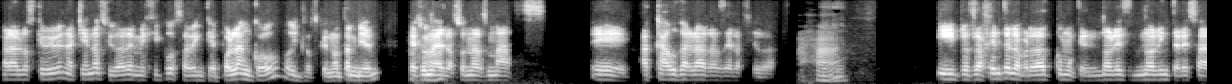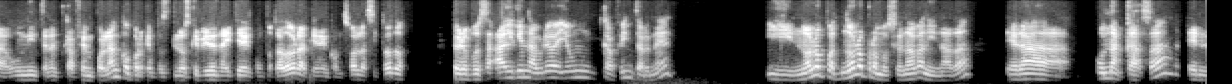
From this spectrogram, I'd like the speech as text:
Para los que viven aquí en la Ciudad de México, saben que Polanco, y los que no también, es una de las zonas más eh, acaudaladas de la ciudad. Ajá. Y pues la gente, la verdad, como que no les no le interesa un internet café en Polanco, porque pues los que viven ahí tienen computadora, tienen consolas y todo. Pero pues alguien abrió ahí un café internet y no lo, no lo promocionaba ni nada. Era una casa, en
